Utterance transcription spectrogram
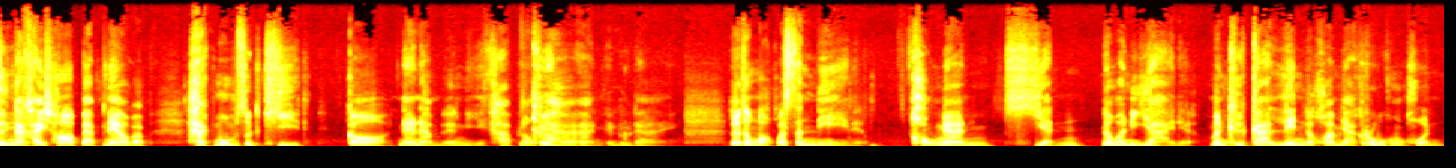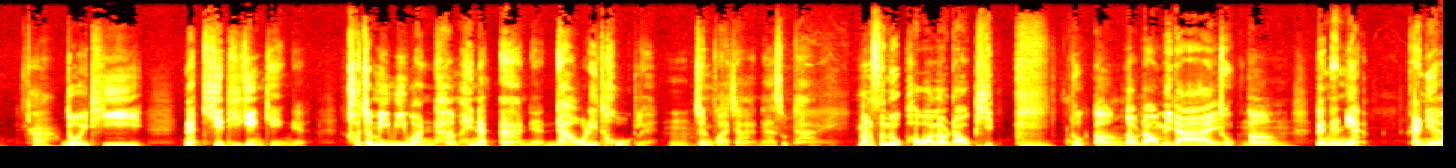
ซึ่งถ้าใครชอบแบบแนวแบบหักมุมสุดขีดก็แนะนำเรื่องนี้ครับ ลองไปครับหาอ่านกันดูได้ แล้วต้องบอกว่าเสน่ห์เนี่ยของงานเขียนนวนิยายเนี่ยมันคือการเล่นกับความอยากรู้ของคนค่ะโดยที่นักเขียนที่เก่งๆเนี่ยเขาจะไม่มีวันทำให้นักอ่านเนี่ยเดาได้ถูกเลยอืมจนกว่าจะอ่านหน้าสุดท้าย มันสนุกเพราะว่าเราเดาผิด ถูกต้องเราเดาไม่ได้ ถูกต้อง ดังนั้นเนี่ย อันเนี้ย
